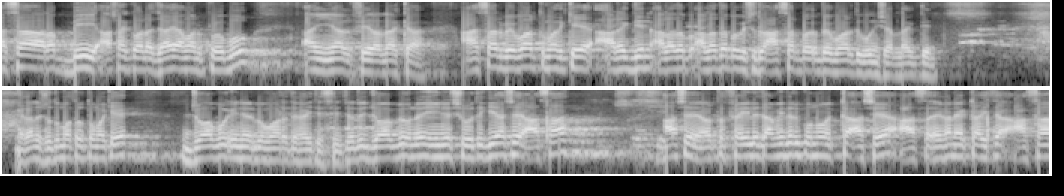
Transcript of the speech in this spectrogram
আশা রব্বি, আশা করা যায় আমার প্রভু আইয়াগ ফির আলাকা আশার ব্যবহার তোমাকে আরেকদিন আলাদা, আলাদাভাবে শুধু আশার ব্যবহার দেবো ইনশাল্লাহ একদিন। এখানে শুধুমাত্র তোমাকে জবাবু ইনের ব্যবহার দেখাইতেছি। যদি জবাবু ইনের ইনের শুরুতে কি আসে? আশা? আসে, অর্থাৎ ফাইলে জামিদের কোনো একটা আসে। আশা, এখানে একটা আসে আশা।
